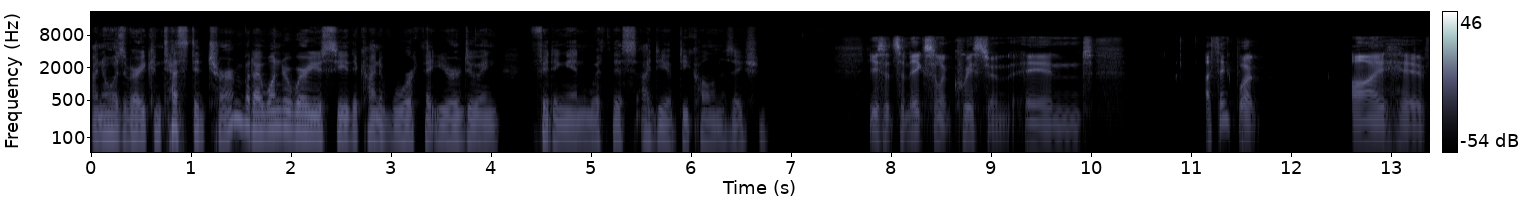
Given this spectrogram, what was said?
I know is a very contested term, but I wonder where you see the kind of work that you're doing fitting in with this idea of decolonization. Yes, it's an excellent question, and I think what I have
